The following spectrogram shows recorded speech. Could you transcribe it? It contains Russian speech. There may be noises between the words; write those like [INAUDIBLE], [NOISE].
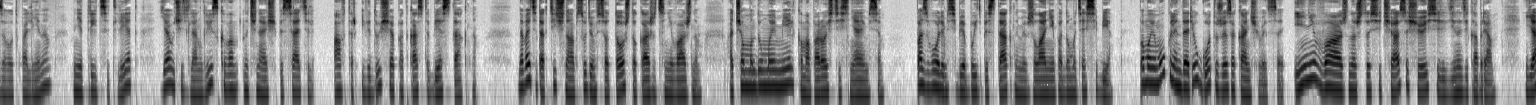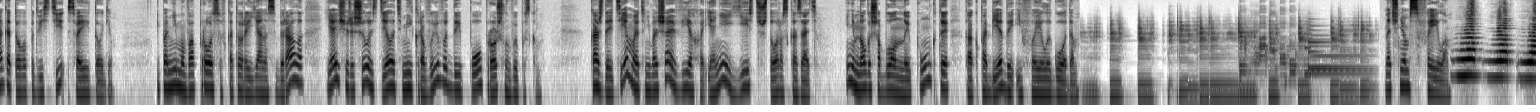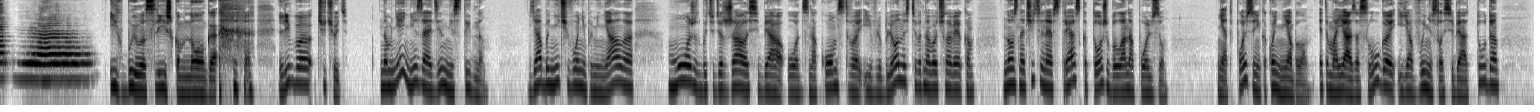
зовут Полина, мне 30 лет, я учитель английского, начинающий писатель, автор и ведущая подкаста «Бестактно». Давайте тактично обсудим все то, что кажется неважным, о чем мы думаем мельком, а порой стесняемся. Позволим себе быть бестактными в желании подумать о себе. По моему календарю год уже заканчивается, и не важно, что сейчас еще и середина декабря. Я готова подвести свои итоги. И помимо вопросов, которые я насобирала, я еще решила сделать микровыводы по прошлым выпускам. Каждая тема — это небольшая веха, и о ней есть что рассказать. И немного шаблонные пункты, как победы и фейлы года. Начнем с фейла. Их было слишком много, [LAUGHS] либо чуть-чуть но мне ни за один не стыдно. Я бы ничего не поменяла, может быть, удержала себя от знакомства и влюбленности в одного человека, но значительная встряска тоже была на пользу. Нет, пользы никакой не было. Это моя заслуга, и я вынесла себя оттуда,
